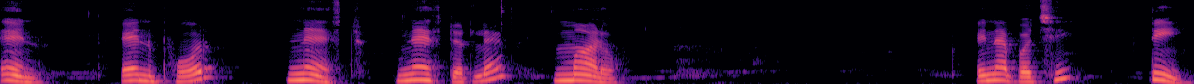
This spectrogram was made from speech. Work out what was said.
N N for nest nest એટલે માળો. એના પછી T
